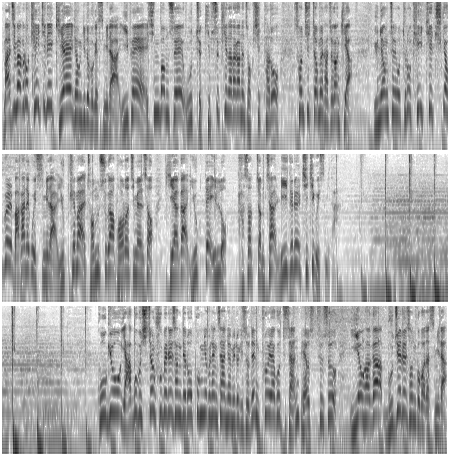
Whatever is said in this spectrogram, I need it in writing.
마지막으로 KT 대 기아의 경기도 보겠습니다. 2회 신범수의 우측 깊숙이 날아가는 적시타로 선취점을 가져간 기아. 윤영철 호투로 KT의 추격을 막아내고 있습니다. 6회 말 점수가 벌어지면서 기아가 6대 1로 5점 차 리드를 지키고 있습니다. 고교 야구부 시절 후배를 상대로 폭력을 행사한 혐의로 기소된 프로야구 두산 베어스 투수 이영하가 무죄를 선고받았습니다.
